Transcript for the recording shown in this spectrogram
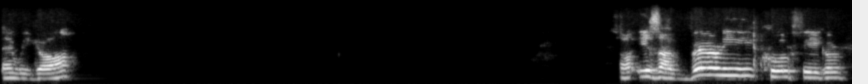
There we go. So it's a very cool figure,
